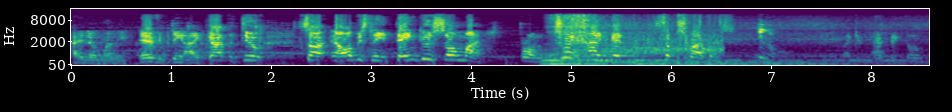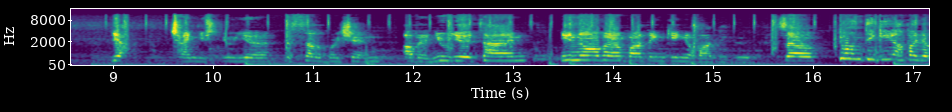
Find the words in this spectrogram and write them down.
I don't want everything I got to do. So obviously thank you so much from 300 subscribers. You know, like an epic. Yeah, Chinese New Year, the celebration of a New Year time. You know what I'm about thinking about it do. So don't thinking about the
